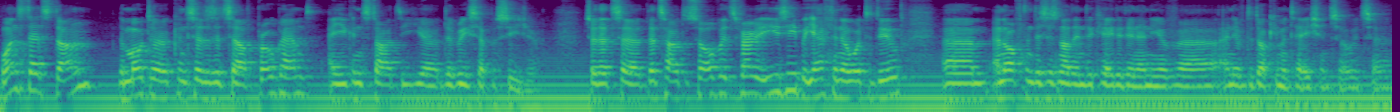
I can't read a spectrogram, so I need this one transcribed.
Once that's done, the motor considers itself programmed and you can start the, uh, the reset procedure. So that's, uh, that's how to solve it. It's very easy, but you have to know what to do. Um, and often this is not indicated in any of, uh, any of the documentation. So it's, uh,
